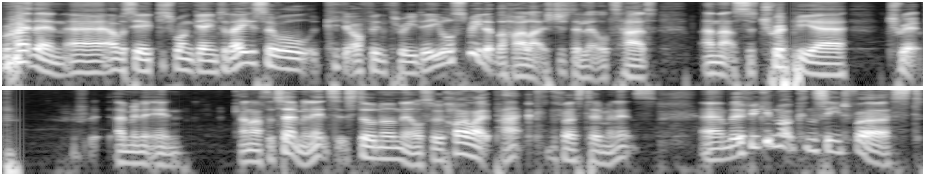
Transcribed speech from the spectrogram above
Right then, uh, obviously just one game today, so we'll kick it off in 3D. We'll speed up the highlights just a little tad, and that's a Trippier trip a minute in. And after 10 minutes, it's still 0 0. So highlight packed for the first 10 minutes. Um, but if we can not concede first,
